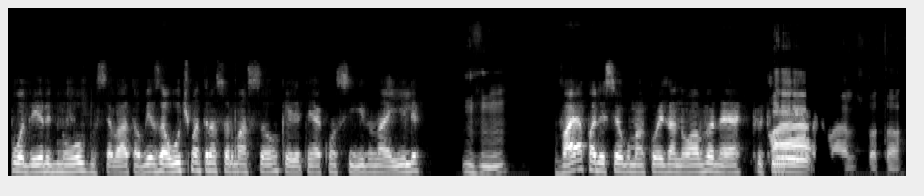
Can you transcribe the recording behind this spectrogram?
poder novo, sei lá, talvez a última transformação que ele tenha conseguido na ilha. Uhum. Vai aparecer alguma coisa nova, né? Porque claro total.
